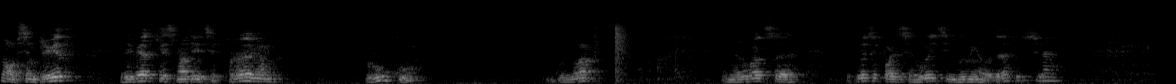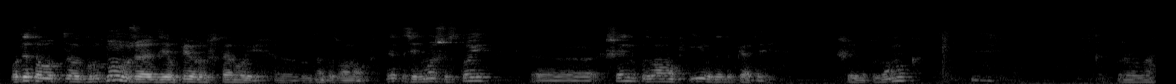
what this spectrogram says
Снова всем привет. Ребятки, смотрите, правим руку. Была иннервация вот в эти пальцы, в эти не имела, да, тут все? Да. Вот это вот э, грудной уже отдел, первый, второй э, грудной позвонок. Это седьмой, шестой э, шейный позвонок и вот это пятый шейный позвонок. Как правило,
